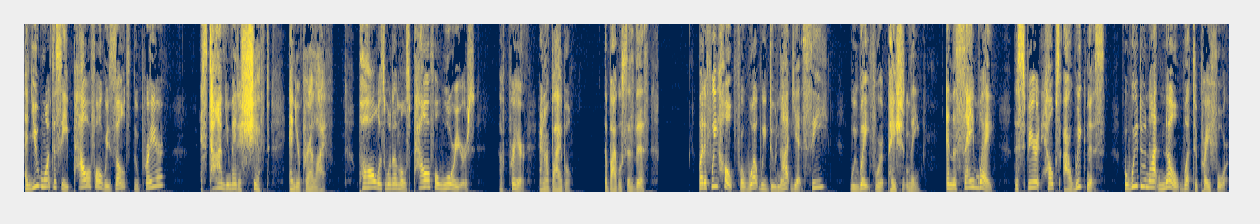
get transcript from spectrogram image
and you want to see powerful results through prayer, it's time you made a shift in your prayer life. Paul was one of the most powerful warriors of prayer in our Bible. The Bible says this But if we hope for what we do not yet see, we wait for it patiently. In the same way, the Spirit helps our weakness, for we do not know what to pray for.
